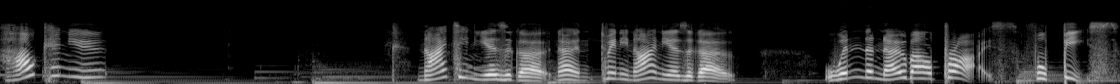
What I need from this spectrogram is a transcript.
How can you 19 years ago, no, 29 years ago, win the Nobel Prize for peace,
